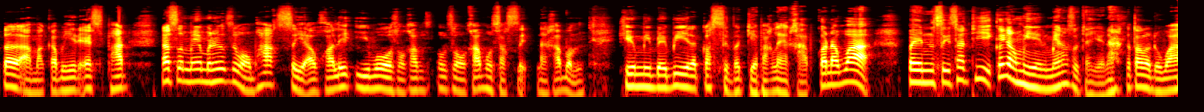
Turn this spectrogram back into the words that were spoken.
เตอร์อามากาบีเอสพัทนัสเมบันทึกสมองภาคสี่อัลคาลิอีโวสงครามสงครามหุ่นศักดิ์สิทธิ์นะครับผมคิวมีเบบี้แล้วก็สิบเกียร์ภาคแรกครับ ก็นับว่าเป็นซีซั่นที่ก็ยังมีไม่น่าสนใจอยู่นะ ก็ต้องเราดูว่า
